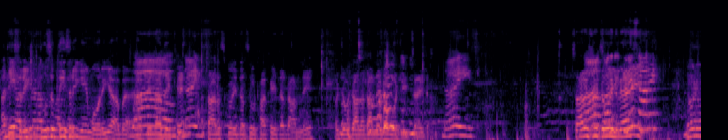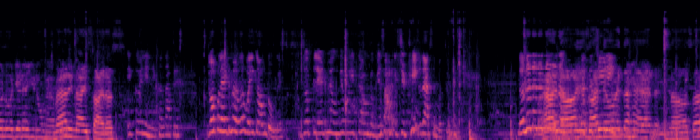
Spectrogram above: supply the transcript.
दूसरी तीसरी दूसरी तीसरी गेम हो रही है अब बिना देखे सारस को इधर से उठा के इधर डाल ले और जो ज़्यादा डालेगा वो जीत जाएगा। Cyrus you very No, no, no, Jaden, you don't have. Very nice Cyrus एक भी नहीं निकलता फिर। जो प्लेट में होंगे वही काउंट होंगे। जो प्लेट में होंगे वही काउंट होंगे सारे चिट्ठी ऐसे मत no no no no Ah, no no, you That's can't do cheating. with the hand. No, sir.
